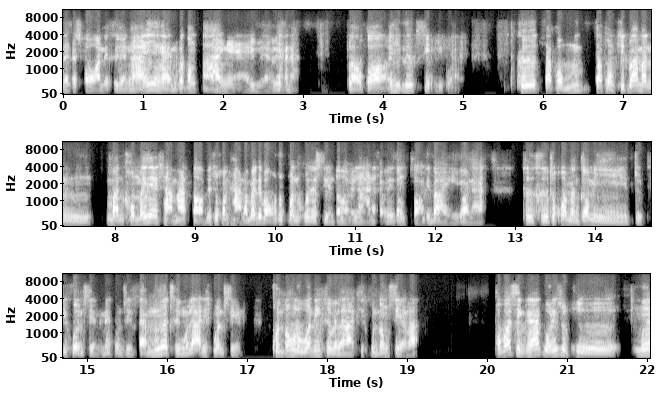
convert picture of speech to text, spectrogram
ในกระชอนเนี่ยคือยังไงยังไงมันก็ต้องตายแหงอยู่แล้วเนี่ยนะเราก็เอ้ยเลือกเสี่ยงดีกว่า คือแต่ผมแต่ผมคิดว่ามันมันคงไม่ได้สามารถตอบได้ทุกคำถามเราไม่ได้บอกว่าทุกคนควรจะเสี่ยงตลอดเวลานะครับอันนี้ต้องขออธิบายอย่างนี้ก่อนนะคือคือทุกคนมันก็มีจุดที่ควรเสี่ยงและไม่ควรเสี่ยงแต่เมื่อถึงเวลาที่ควรเสี่ยง คุณต้องรู้ว่านี่คือเวลาที่คุณต้องเสี่ยงละผมว่าสิ่งที่น่ากลัวที่สุดคือ เมื่อ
